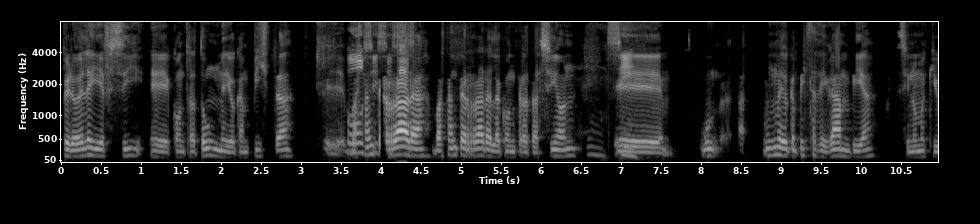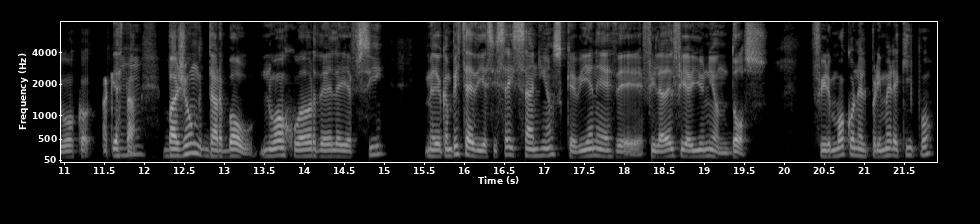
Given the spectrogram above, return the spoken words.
pero el AFC eh, contrató un mediocampista. Oh, bastante rara, bastante rara la contratación. Mm, un, un mediocampista de Gambia, si no me equivoco. Aquí está. Bayong Darbow, nuevo jugador de LAFC, mediocampista de 16 años que viene desde Philadelphia Union 2. Firmó con el primer equipo,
